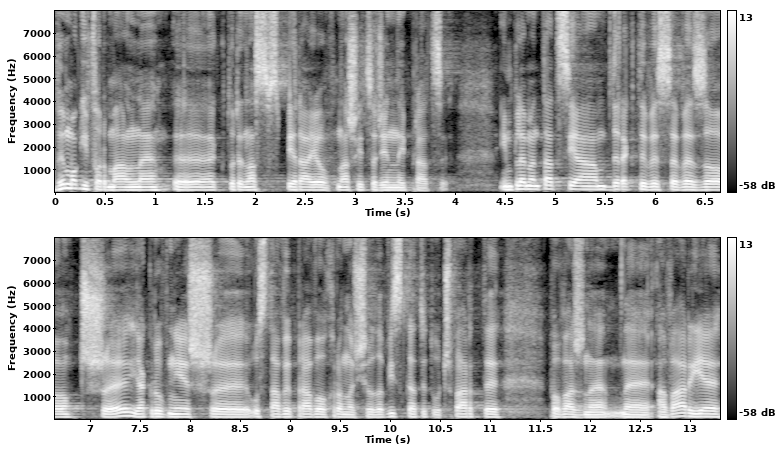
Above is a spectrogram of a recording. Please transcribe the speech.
Wymogi formalne, e, które nas wspierają w naszej codziennej pracy. Implementacja dyrektywy Seveso 3, jak również e, ustawy Prawo ochrony środowiska, tytuł czwarty, poważne e, awarie.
